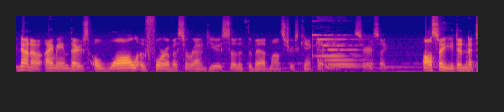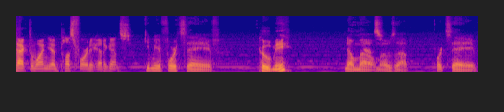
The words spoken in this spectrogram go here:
no, no. I mean, there's a wall of four of us around you, so that the bad monsters can't get at you. Seriously. Also, you didn't attack the one you had plus four to hit against. Give me a fort save. Who me? No, Mo. Yes. Mo's up. Fort save.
